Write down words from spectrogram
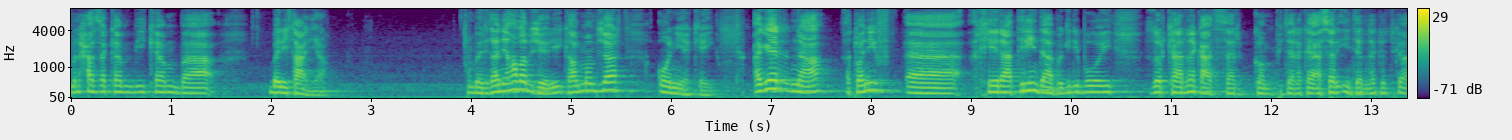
من حەزەکەم بیکەم بە بەریتانیا بەریتانی هەڵبژێری کاڵمەمژارد ئۆنیەکەی ئەگەر نا ئەتوانی خێراترین دابگری بۆی زۆر کار نکات سەر کۆمپیوتەرەکە ئەسەر ئینتەرنەکەکە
